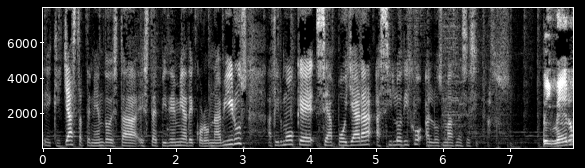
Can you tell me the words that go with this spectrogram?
eh, que ya está teniendo esta, esta epidemia de coronavirus. Afirmó que se apoyará, así lo dijo, a los más necesitados. Primero,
